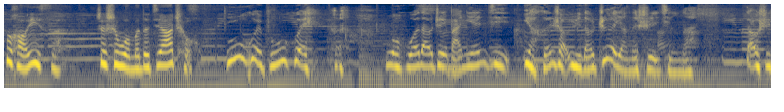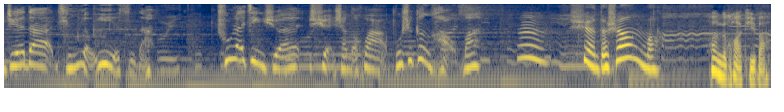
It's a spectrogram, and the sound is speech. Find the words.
不好意思。这是我们的家丑，不会不会，我活到这把年纪也很少遇到这样的事情呢，倒是觉得挺有意思的。出来竞选，选上的话不是更好吗？嗯，选得上吗？换个话题吧，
